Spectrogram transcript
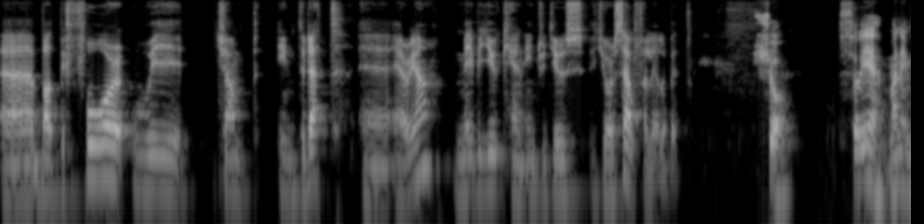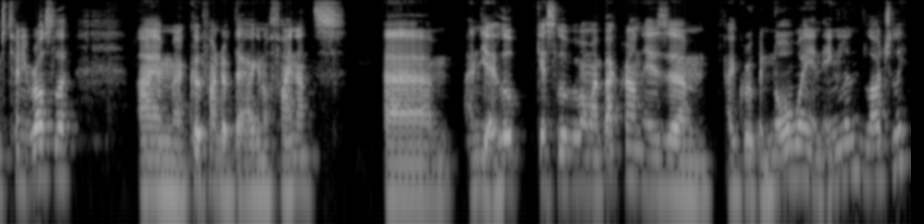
Uh, but before we jump into that uh, area, maybe you can introduce yourself a little bit. Sure. So yeah, my name is Tony Rosler. I'm a co-founder of Diagonal Finance. Um, and yeah, a little, guess a little bit about my background is um, I grew up in Norway and England largely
